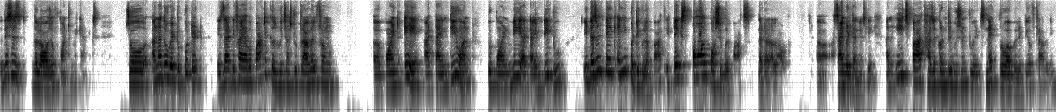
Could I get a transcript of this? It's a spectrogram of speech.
this is the laws of quantum mechanics. So another way to put it is that if I have a particle which has to travel from uh, point A at time t1 to point B at time t2, it doesn't take any particular path. It takes all possible paths that are allowed uh, simultaneously. And each path has a contribution to its net probability of traveling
